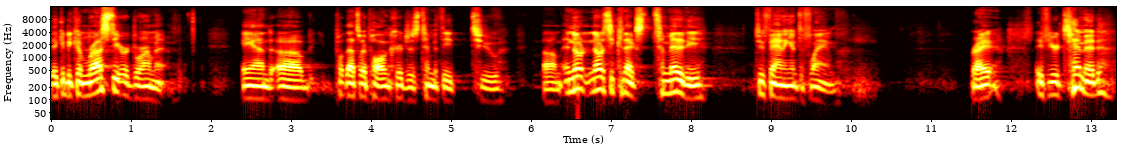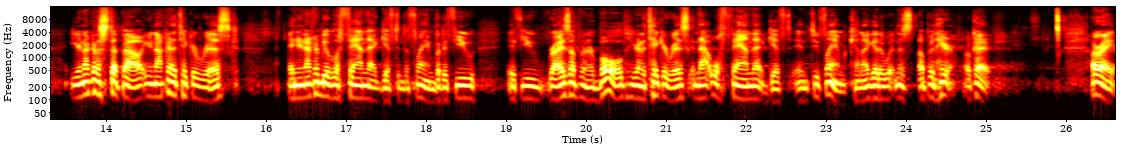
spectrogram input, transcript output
they can become rusty or dormant. And uh, that's why Paul encourages Timothy to, um, and notice he connects timidity to fanning into flame, right? If you're timid, you're not going to step out, you're not going to take a risk, and you're not going to be able to fan that gift into flame. But if you if you rise up and are bold, you're going to take a risk, and that will fan that gift into flame. Can I get a witness up in here? Okay. All right.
